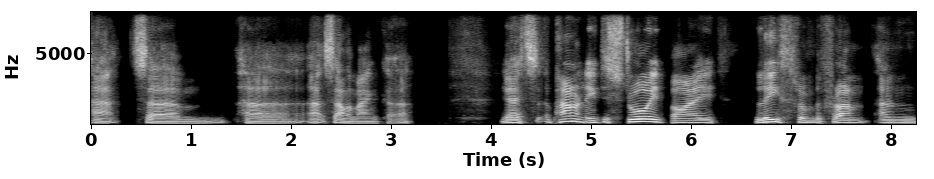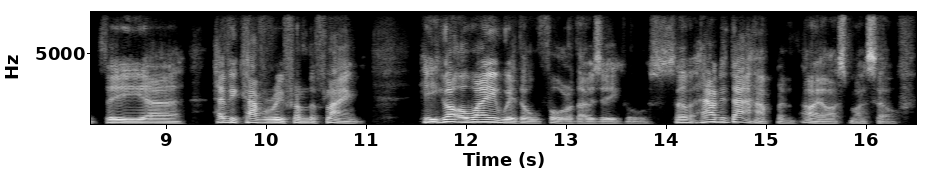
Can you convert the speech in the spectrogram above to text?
at um, uh, at Salamanca, yet apparently destroyed by Leith from the front and the uh, heavy cavalry from the flank. He got away with all four of those eagles. So how did that happen? I asked myself.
